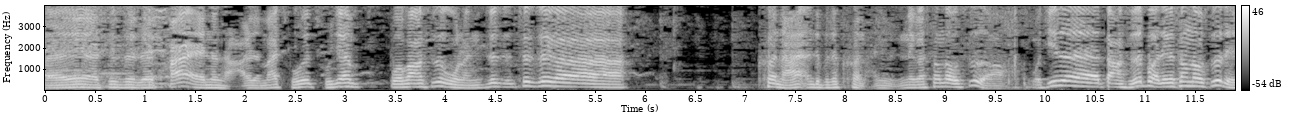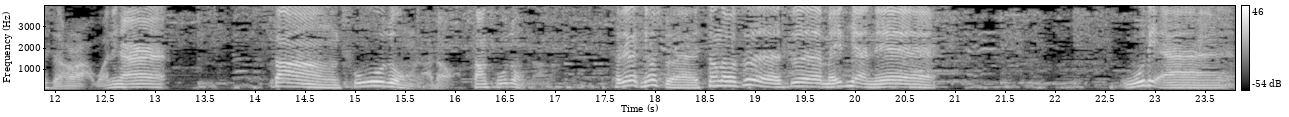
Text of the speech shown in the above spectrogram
哎呀，这这这太那啥了，怎么还出出现播放事故了？你这这这这个柯南，这不是柯南，那个圣斗士啊！我记得当时播这个圣斗士的时候啊，我那前。上初中了都，上初中了。他这个挺损，《圣斗士》是每天的五点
